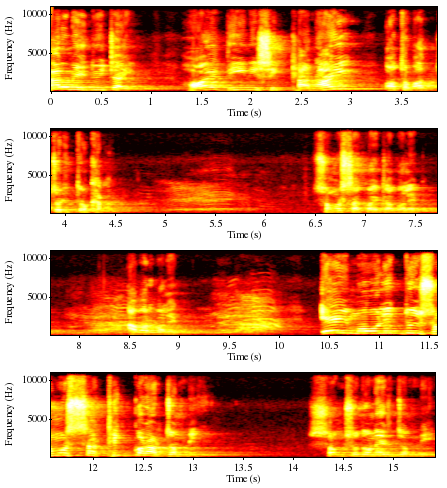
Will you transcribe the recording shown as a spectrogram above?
কারণ এই দুইটাই হয় দিনই শিক্ষা নাই অথবা চরিত্র খারাপ। সমস্যা কয়টা বলেন? আবার বলেন। এই মৌলিক দুই সমস্যা ঠিক করার জন্যে, সংশোধনের জন্যে,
